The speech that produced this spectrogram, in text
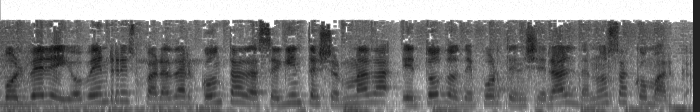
Volverei o Benres para dar conta da seguinte xornada e todo o deporte en xeral da nosa comarca.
